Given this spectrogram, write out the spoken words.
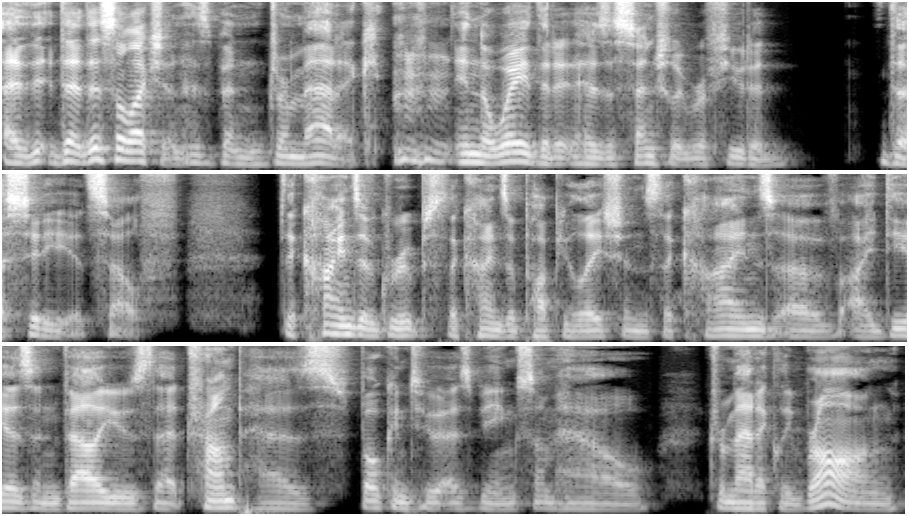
Th- this election has been dramatic in the way that it has essentially refuted the city itself. The kinds of groups, the kinds of populations, the kinds of ideas and values that Trump has spoken to as being somehow dramatically wrong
